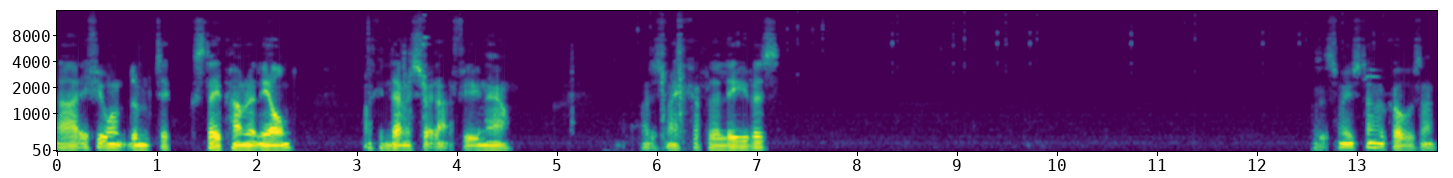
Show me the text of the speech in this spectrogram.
uh, if you want them to stay permanently on. I can demonstrate that for you now. I'll just make a couple of levers Was it smooth stone or cobblestone?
